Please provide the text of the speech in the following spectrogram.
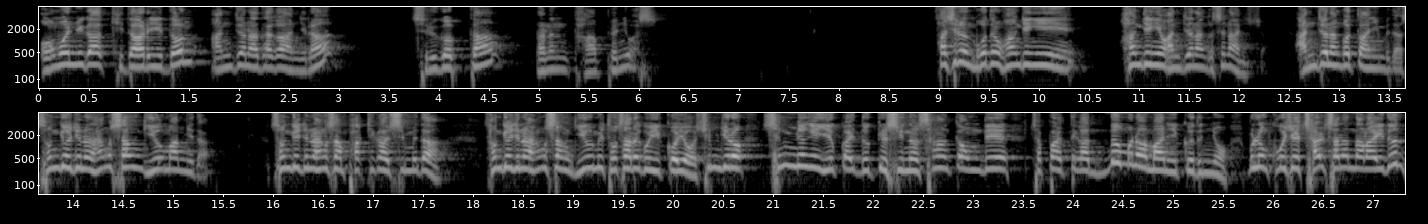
어머니가 기다리던 안전하다가 아니라 즐겁다라는 답변이 왔습니다. 사실은 모든 환경이 환경이 완전한 것은 아니죠. 안전한 것도 아닙니다. 선교지는 항상 위험합니다. 선교지는 항상 박해가 있습니다. 선교지는 항상 위험이 도사리고 있고요. 심지어 생명의 위협까지 느낄 수 있는 상황 가운데 접할 때가 너무나 많이 있거든요. 물론 그곳에 잘 사는 나라이든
